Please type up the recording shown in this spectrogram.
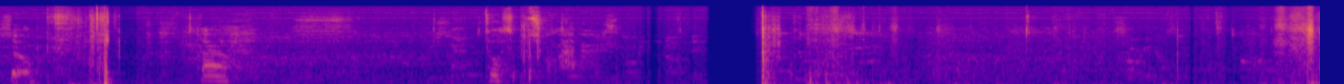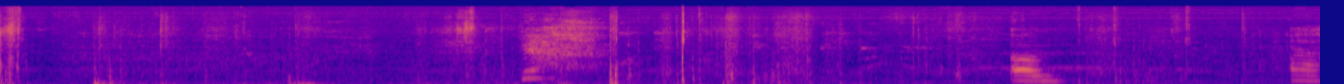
So, uh, to subscribers. Yeah. Um. Uh.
